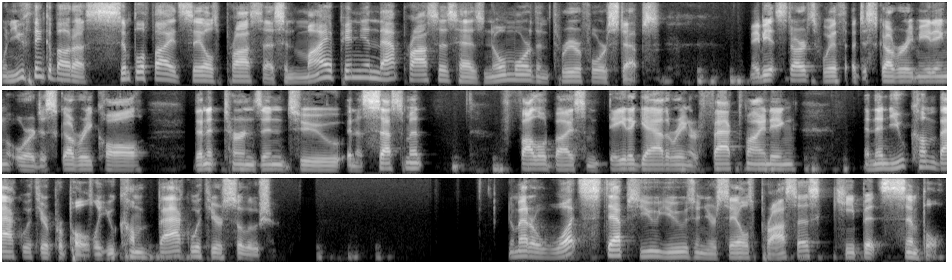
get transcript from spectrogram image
when you think about a simplified sales process, in my opinion, that process has no more than three or four steps. Maybe it starts with a discovery meeting or a discovery call. Then it turns into an assessment, followed by some data gathering or fact finding. And then you come back with your proposal, you come back with your solution. No matter what steps you use in your sales process, keep it simple.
